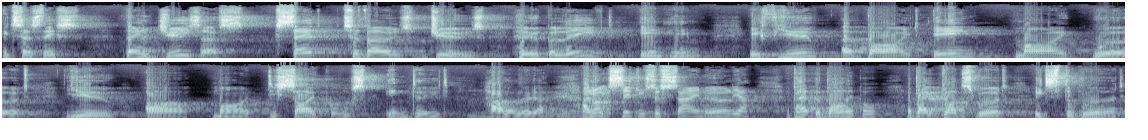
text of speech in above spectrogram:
It says this Then Jesus said to those Jews who believed in him, If you abide in my word, you are my disciples indeed. Hallelujah. And like Sid was just saying earlier about the Bible, about God's Word, it's the Word,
